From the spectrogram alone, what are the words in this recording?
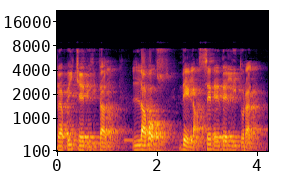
Trapiche Digital, la voz de la sede del litoral.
